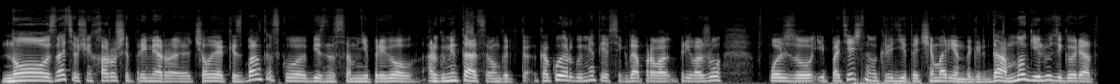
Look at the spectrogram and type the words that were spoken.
Но, знаете, очень хороший пример э, человек из банковского бизнеса мне привел аргументация. Он говорит, какой аргумент я всегда привожу в пользу ипотечного кредита, чем аренда? Говорит, да, многие люди говорят,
